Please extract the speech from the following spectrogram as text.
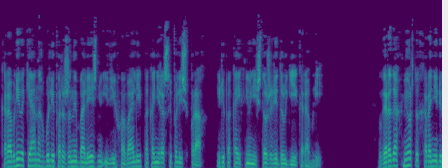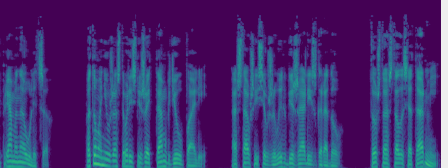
Корабли в океанах были поражены болезнью и дрейфовали, пока не рассыпались в прах или пока их не уничтожили другие корабли. В городах мертвых хоронили прямо на улицах. Потом они уже оставались лежать там, где упали. Оставшиеся в живых бежали из городов. То, что осталось от армии,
